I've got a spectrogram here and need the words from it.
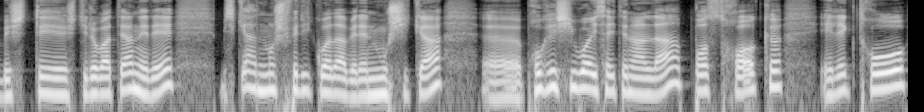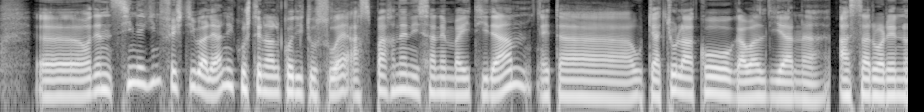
beste estilo batean ere bizka atmosferikoa da beren musika uh, progresiboa izaiten alda post-rock, elektro uh, orden zinegin festivalean ikusten alko dituzue azparnen izanen baitida eta hau teatiolako gabaldian azaroaren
